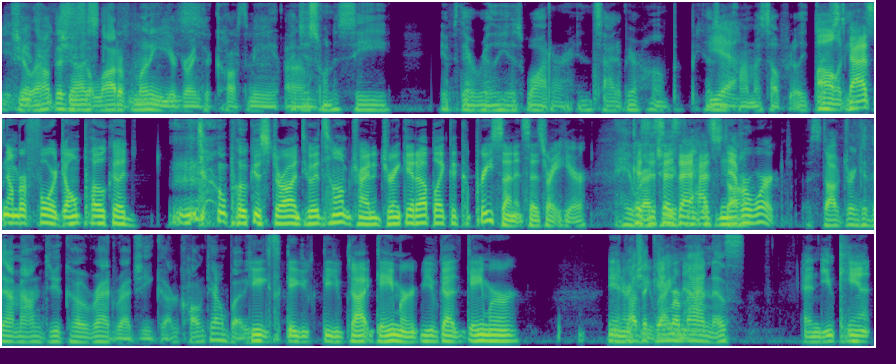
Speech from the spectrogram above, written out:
If chill you out, could this is a lot of money you're going to cost me. I Um, just want to see if there really is water inside of your hump because Yeah. I found myself really thirsty. Oh, that's number four. Don't poke a don't poke a straw into its hump trying to drink it up like a Capri Sun. It says right here because Reggie, it says that has never worked. Stop drinking that Mountain Dew Code Red, Reggie. Calm down, buddy. You, you've got gamer. You've got gamer You've got the gamer right madness. and you can't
